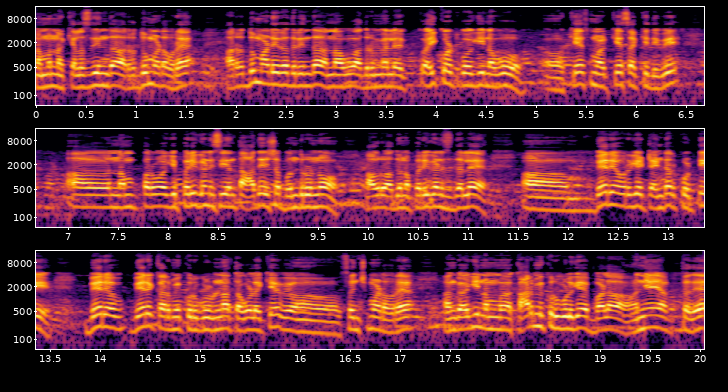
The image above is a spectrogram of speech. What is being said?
ನಮ್ಮನ್ನು ಕೆಲಸದಿಂದ ರದ್ದು ಮಾಡವ್ರೆ. ಆ ರದ್ದು ಮಾಡಿರೋದ್ರಿಂದ ನಾವು ಅದ್ರ ಮೇಲೆ ಹೈಕೋರ್ಟ್ಗೆ ಹೋಗಿ ನಾವು ಕೇಸ್ ಮಾಡಿ ಕೇಸ್ ಹಾಕಿದ್ದೀವಿ. ನಮ್ಮ ಪರವಾಗಿ ಪರಿಗಣಿಸಿ ಅಂತ ಆದೇಶ ಬಂದ್ರೂ ಅವರು ಅದನ್ನು ಪರಿಗಣಿಸದಲ್ಲೇ ಬೇರೆಯವ್ರಿಗೆ ಟೆಂಡರ್ ಕೊಟ್ಟು ಬೇರೆ ಬೇರೆ ಕಾರ್ಮಿಕರುಗಳನ್ನ ತಗೊಳ್ಳೋಕ್ಕೆ ಸಂಚು ಮಾಡವ್ರೆ. ಹಂಗಾಗಿ ನಮ್ಮ ಕಾರ್ಮಿಕರುಗಳಿಗೆ ಭಾಳ ಅನ್ಯಾಯ ಆಗ್ತದೆ.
